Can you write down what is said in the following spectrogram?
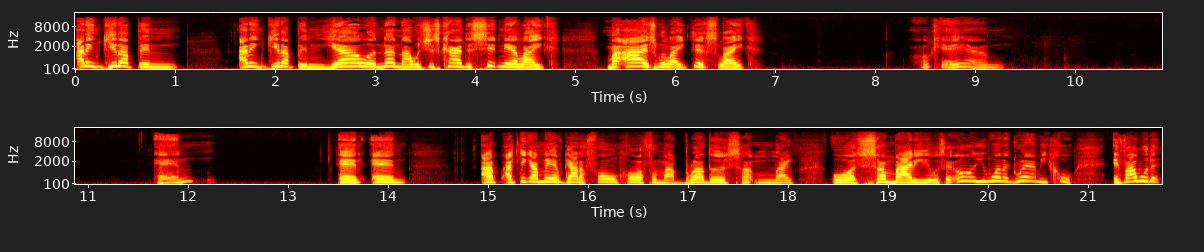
I didn't get up and I didn't get up and yell or nothing. I was just kind of sitting there, like my eyes were like this, like, okay, um, and and and I, I think I may have got a phone call from my brother or something like, or somebody that would say, "Oh, you want a Grammy? Cool." If I would have,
